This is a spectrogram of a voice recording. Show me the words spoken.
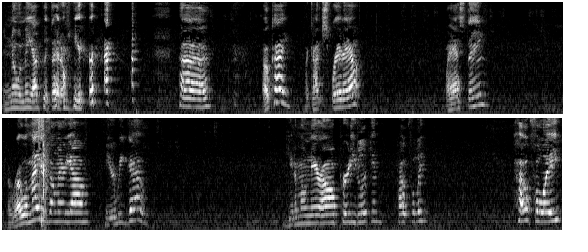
And knowing me, I'd put that on here. uh, okay, I got it spread out. Last thing, a row of mayors on there, y'all. Here we go. Get them on there all pretty looking, hopefully. Hopefully.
